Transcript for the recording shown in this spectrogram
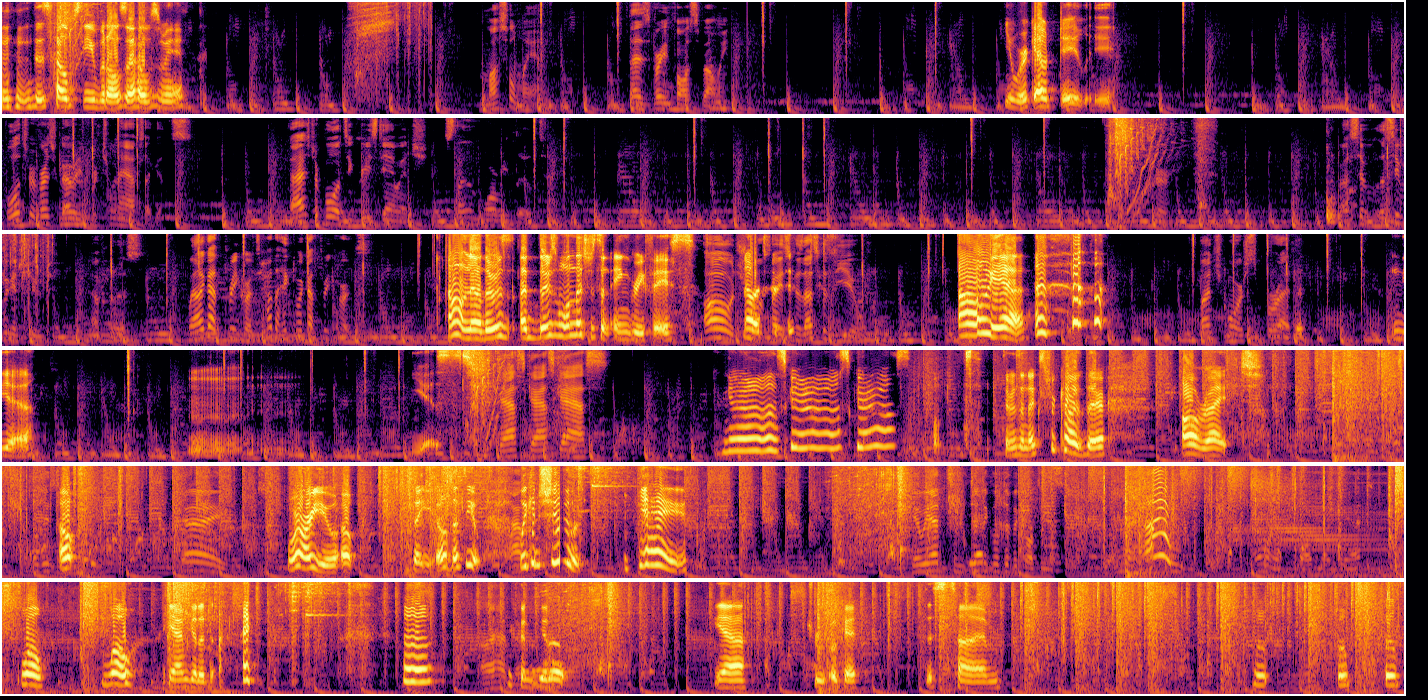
this helps you, but also helps me. Muscle man. That is very false about me. You work out daily. Bullets reverse gravity for two and a half seconds. Faster bullets increase damage. Slightly more reload time. Sure. Let's see, let's see if we can shoot after this. Wait, I got three cards. How the heck do I got three cards? I don't know. There was uh, there's one that's just an angry face. Oh, No, it's- space, because that's because of you. Oh yeah. Much more spread. yeah. Mm. Yes. Gas, gas, gas. Yes, yes, yes. Oh, there was an extra card there. All right. Oh! Where are you? Oh, is that you? Oh, that's you. We can shoot. Yay. Yeah, we had some technical difficulties. Ow! I don't wanna fall down yet. Whoa. Whoa. Yeah, I'm gonna die. uh, I I couldn't get up. Yeah. True. Okay. This time. Boop. Boop. Boop.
